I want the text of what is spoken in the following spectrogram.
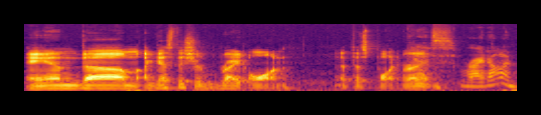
And um, I guess they should write on at this point, right? Yes, right on.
